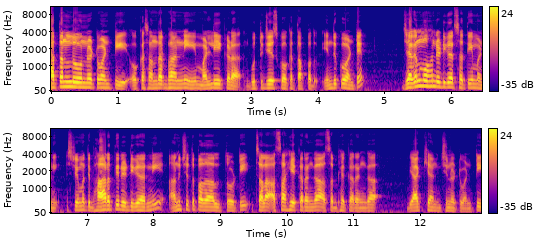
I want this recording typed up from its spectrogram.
గతంలో ఉన్నటువంటి ఒక సందర్భాన్ని మళ్ళీ ఇక్కడ గుర్తు చేసుకోక తప్పదు. ఎందుకు అంటే జగన్మోహన్ రెడ్డి గారి సతీమణి శ్రీమతి భారతి రెడ్డి గారిని అనుచిత పదాలతోటి చాలా అసహ్యకరంగా అసభ్యకరంగా వ్యాఖ్యానించినటువంటి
